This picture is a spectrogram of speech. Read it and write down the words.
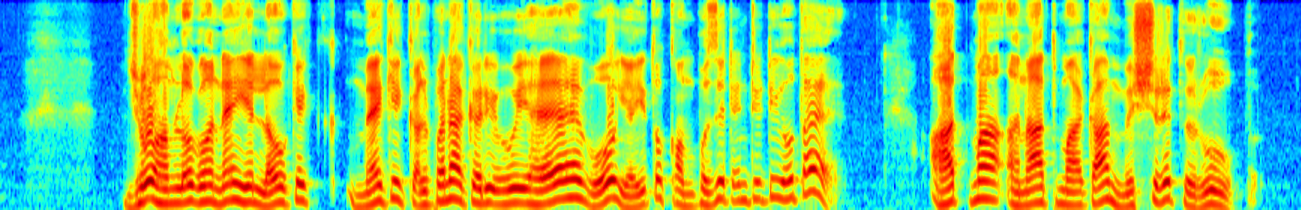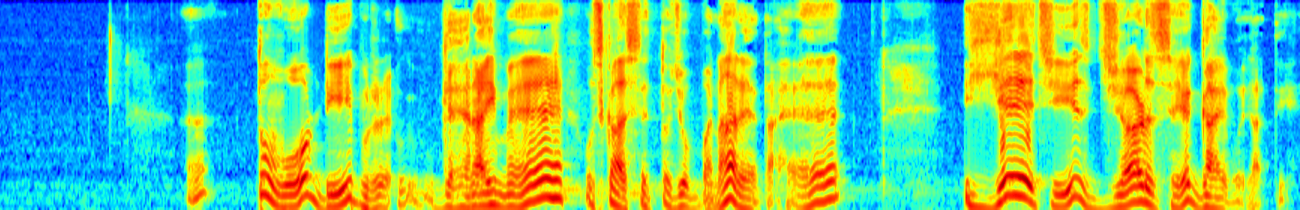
जो हम लोगों ने ये लौकिक मैं की कल्पना करी हुई है, वो यही तो कॉम्पोजिट एंटिटी होता है। आत्मा अनात्मा का मिश्रित रूप। तो वो डीप गहराई में उसका अस्तित्व जो बना रहता है, ये चीज़ जड़ से गायब हो जाती है।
